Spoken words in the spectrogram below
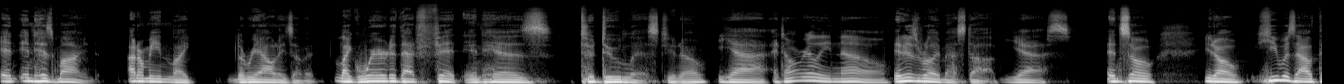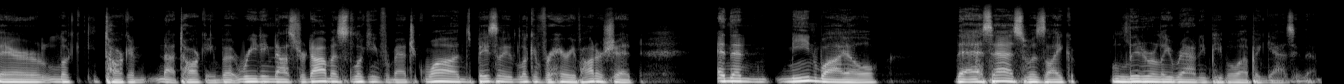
in in his mind. I don't mean like the realities of it. Like, where did that fit in his to do list? You know, Yeah, I don't really know. it is really messed up. Yes. And so, you know, he was out there look talking, not talking, but reading Nostradamus, looking for magic wands, basically looking for Harry Potter shit. And then meanwhile, the SS was like literally rounding people up and gassing them.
